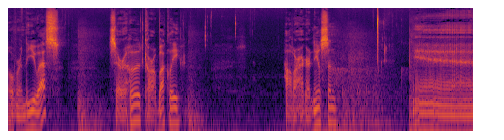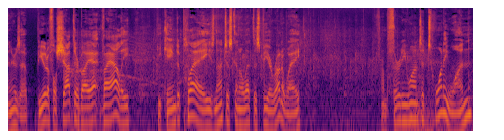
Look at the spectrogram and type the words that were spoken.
over in the U.S. Sarah Hood, Carl Buckley, Halvar Hagard Nielsen. And there's a beautiful shot there by Viale. He came to play. He's not just going to let this be a runaway. From 31 to 21,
